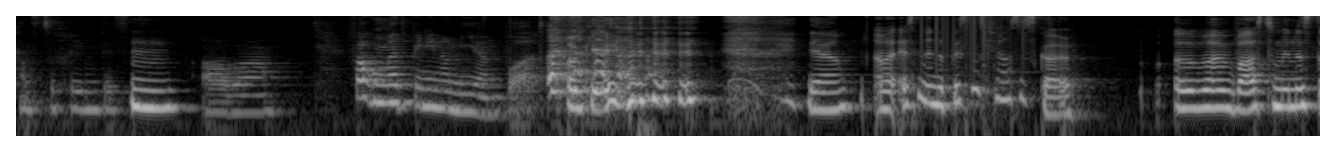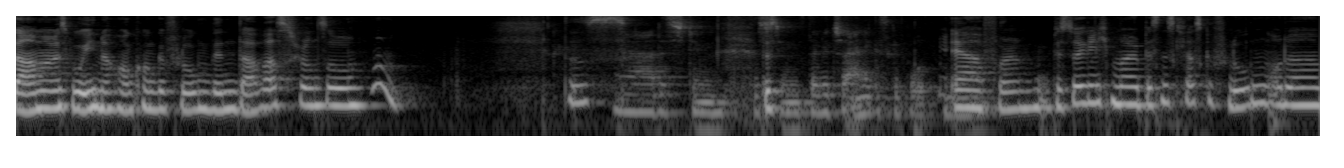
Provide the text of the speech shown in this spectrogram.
ganz zufrieden bist. Mhm. Aber verhungert bin ich noch nie an Bord. Okay. ja, aber Essen in der Business Class ist geil. Also war es zumindest damals, wo ich nach Hongkong geflogen bin, da war es schon so, hm, das, Ja, das stimmt. Das, Das- stimmt. Da wird schon einiges geboten. ja, voll. Bist du eigentlich mal Business Class geflogen oder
